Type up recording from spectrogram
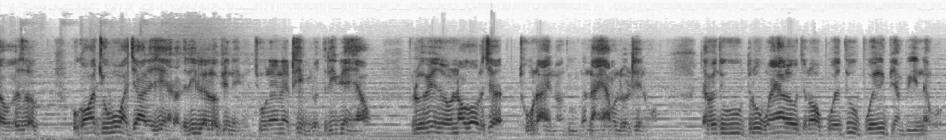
တော့ဘူးဆိုတော့ဟိုကောင်ကဂျိုးပေါ်မှာကြားတဲ့ချင်းရတာတတိလက်လို့ဖြစ်နေပြီဂျိုးနဲ့နဲ့ထိပ်ပြီးတော့တတိပြန်ရအောင်ဘယ်လိုဖြစ်ကျွန်တော်နောက်ကောက်တစ်ချက်ထိုးနိုင်တော့သူအနိုင်ရမလို့ထင်တော့ဒါပေမဲ့သူသူတို့ဝမ်းရတော့ကျွန်တော်ပွဲသူ့ပွဲပြန်ပြီးနေပေါ့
